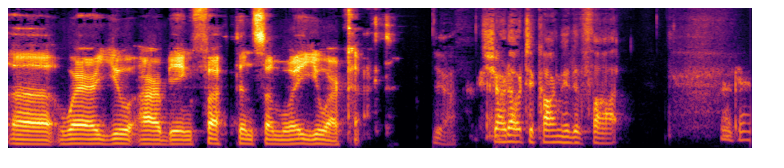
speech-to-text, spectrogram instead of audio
uh, where you are being fucked in some way, you are cooked. yeah. Shout out to cognitive thought. okay.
